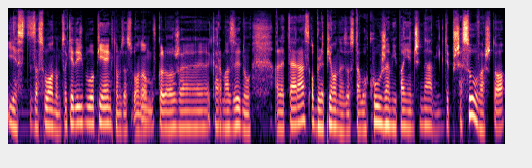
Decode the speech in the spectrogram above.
jest zasłoną, co kiedyś było piękną zasłoną w kolorze karmazynu, ale teraz oblepione zostało kurzem i pajęczynami. Gdy przesuwasz to,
